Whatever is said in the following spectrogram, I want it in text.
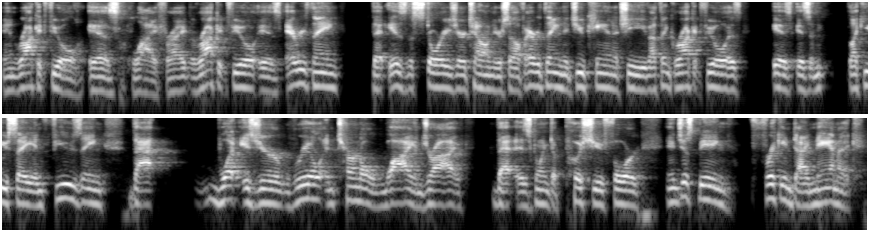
and rocket fuel is life, right? The rocket fuel is everything that is the stories you're telling yourself, everything that you can achieve. I think rocket fuel is is is an, like you say, infusing that what is your real internal why and drive that is going to push you forward and just being freaking dynamic,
